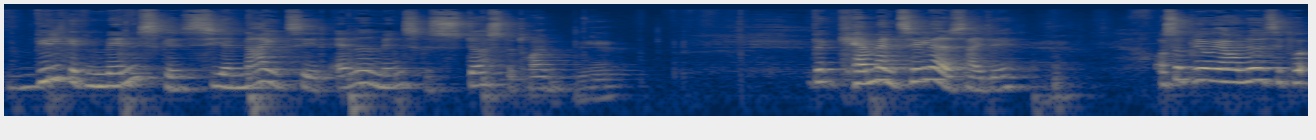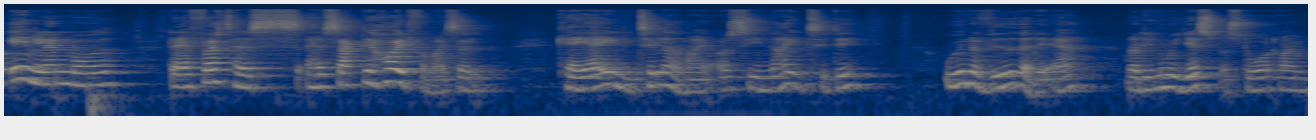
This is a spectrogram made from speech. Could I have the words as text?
hvilket menneske siger nej til et andet menneskes største drøm? Ja. Kan man tillade sig det? Og så blev jeg jo nødt til på en eller anden måde, da jeg først havde, havde sagt det højt for mig selv, kan jeg egentlig tillade mig at sige nej til det, uden at vide, hvad det er, når det nu er Jespers store drøm.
